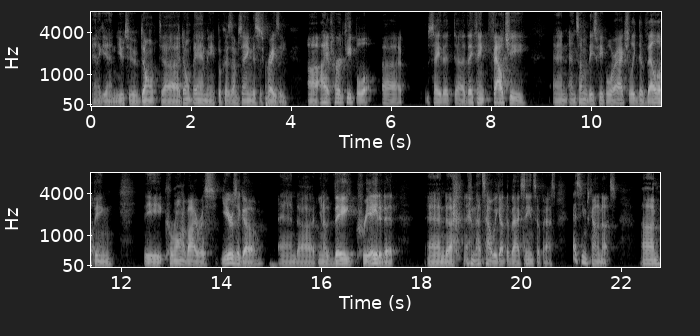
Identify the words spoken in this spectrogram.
and again, YouTube, don't uh, don't ban me because I'm saying this is crazy. Uh, I have heard people uh, say that uh, they think Fauci and and some of these people were actually developing the coronavirus years ago, and uh, you know they created it, and uh, and that's how we got the vaccine so fast. That seems kind of nuts. Um,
